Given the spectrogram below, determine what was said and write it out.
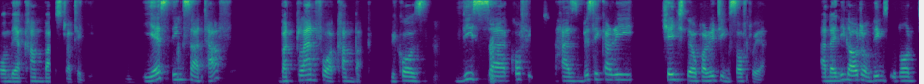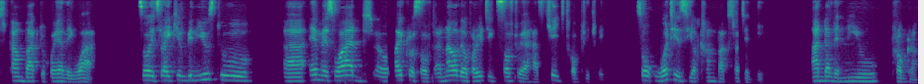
on their comeback strategy. Yes, things are tough, but plan for a comeback because this uh, COVID has basically changed the operating software. And I think a lot of things will not come back to where they were. So it's like you've been used to uh, MS Word or Microsoft, and now the operating software has changed completely. So, what is your comeback strategy under the new program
